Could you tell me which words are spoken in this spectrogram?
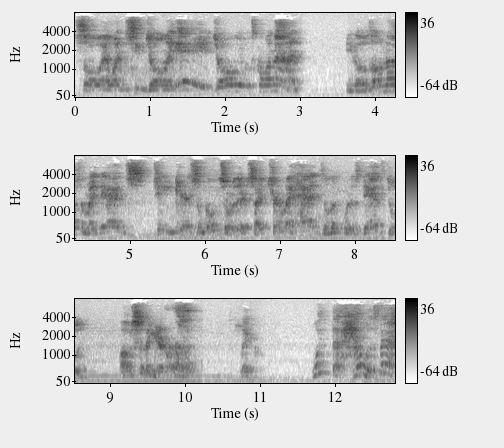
So I went to see Joel, like, hey, Joel, what's going on? He goes, oh, nothing. My dad's taking care of some goats over there. So I turn my head to look what his dad's doing. All of a sudden I hear, like, what the hell is that?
